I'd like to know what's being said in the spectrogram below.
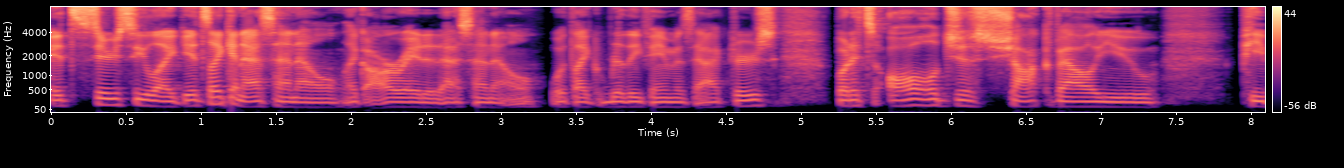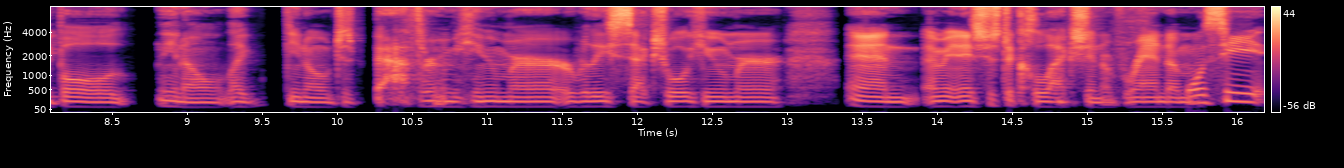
it's seriously like it's like an SNL, like R-rated SNL with like really famous actors, but it's all just shock value people, you know, like, you know, just bathroom humor or really sexual humor and I mean, it's just a collection of random Well, see,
